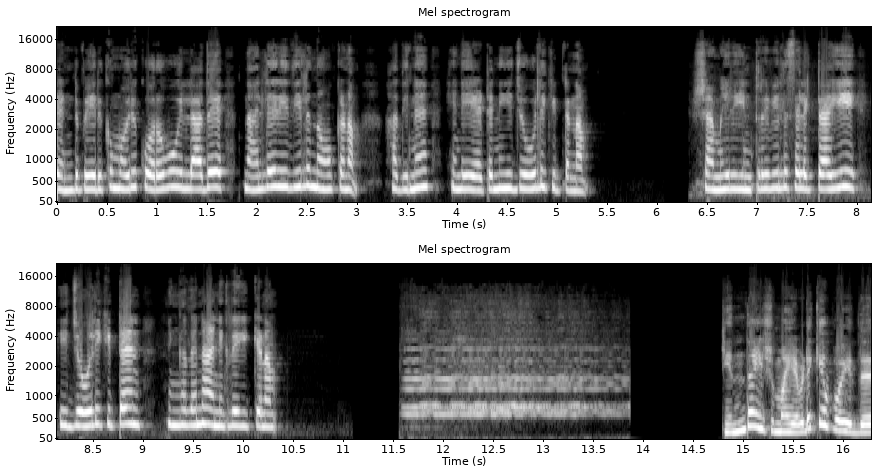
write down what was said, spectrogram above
രണ്ടുപേർക്കും ഒരു കുറവുമില്ലാതെ നല്ല രീതിയിൽ നോക്കണം. അതിന് എന്റെ ഏട്ടന് ഈ ജോലി കിട്ടണം. ഷമീർ ഇന്റർവ്യൂവിൽ സെലക്ട് ആയി ഈ ജോലി കിട്ടാൻ നിങ്ങൾ തന്നെ അനുഗ്രഹിക്കണം. എന്താ ഇഷുമ എവിടേക്കാ പോയത്?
